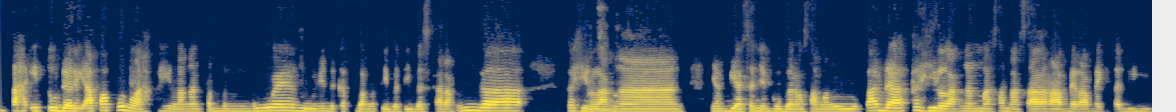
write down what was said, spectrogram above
Entah itu dari apa pun lah, kehilangan temen gue yang dulunya deket banget tiba-tiba sekarang enggak. Kehilangan yang biasanya gue bareng sama lu pada, kehilangan masa-masa rame-rame kita di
